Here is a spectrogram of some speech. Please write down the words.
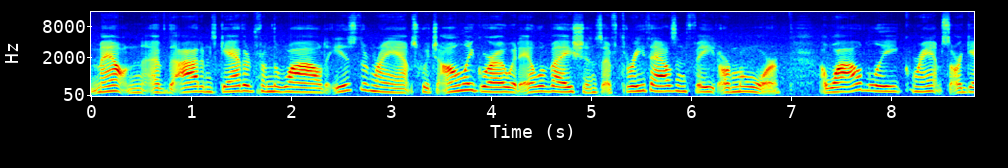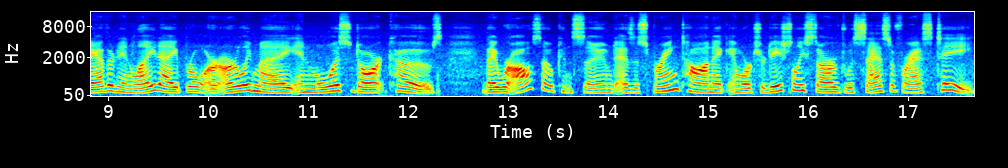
mountain of the items gathered from the wild is the ramps, which only grow at elevations of 3,000 feet or more. A wild leek ramps are gathered in late April or early May in moist, dark coves. They were also consumed as a spring tonic and were traditionally served with sassafras tea.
